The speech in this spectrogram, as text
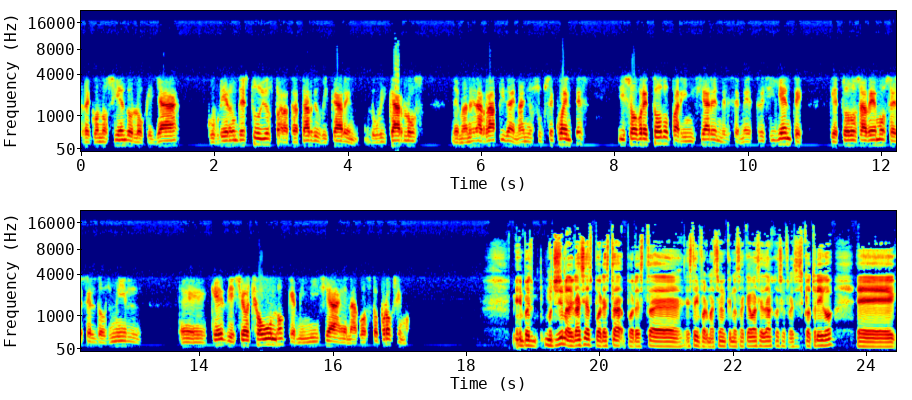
reconociendo lo que ya cubrieron de estudios para tratar de ubicar en ubicarlos de manera rápida en años subsecuentes y sobre todo para iniciar en el semestre siguiente, que todos sabemos es el 2000 eh, que 18.1 que me inicia en agosto próximo. Bien, pues muchísimas gracias por esta por esta esta información que nos acabas de dar, José Francisco Trigo. Eh,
